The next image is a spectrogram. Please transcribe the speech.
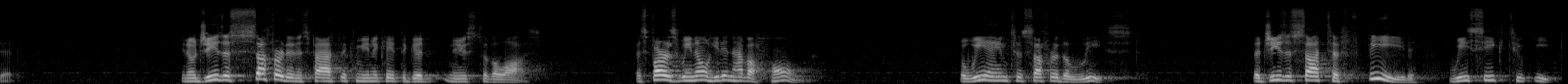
did? You know, Jesus suffered in his path to communicate the good news to the lost. As far as we know, he didn't have a home. But we aim to suffer the least. That Jesus sought to feed, we seek to eat.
